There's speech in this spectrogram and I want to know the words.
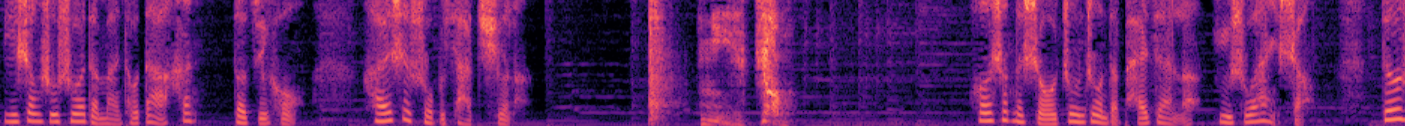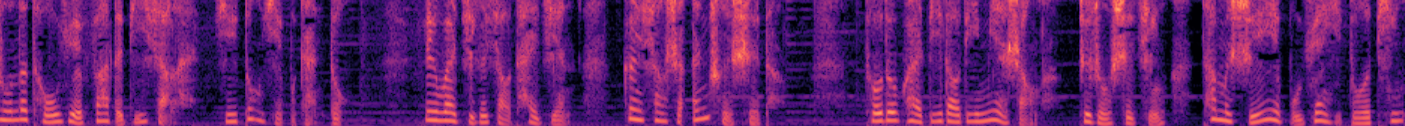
李尚书说的满头大汗，到最后还是说不下去了。孽障！皇上的手重重的拍在了玉书案上，德荣的头越发的低下来。一动也不敢动，另外几个小太监更像是鹌鹑似的，头都快低到地面上了。这种事情，他们谁也不愿意多听，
